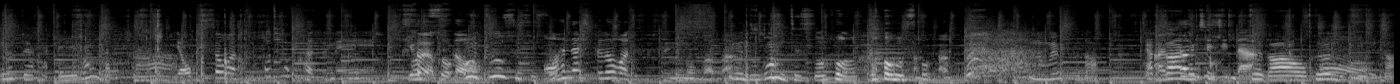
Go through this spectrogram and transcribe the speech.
이것도 약간 앨범 같아. 엽서 같은 포토카드네. 엽서 엽서. 어, 뜯어쓸 수 있어? 어, 한 장씩 뜯어가지고 쓸 수 있는 건가 봐. 이거 누구한테 써? 아까워서. 너무 예쁘다. 약간 아. 키트가 어, 그런 어. 느낌이다.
